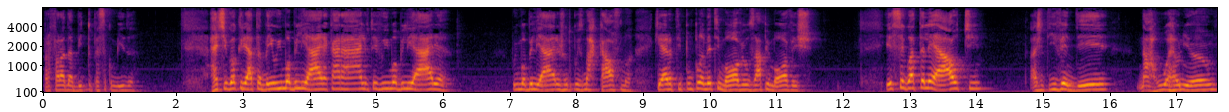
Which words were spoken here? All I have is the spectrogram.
para falar da Bit do Peça Comida. A gente chegou a criar também o Imobiliária, caralho, teve o Imobiliária. O Imobiliária junto com o Smart Kaufman, que era tipo um planeta imóvel, um Zap Imóveis. Esse chegou a teleout, a gente ia vender, na rua, reunião.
